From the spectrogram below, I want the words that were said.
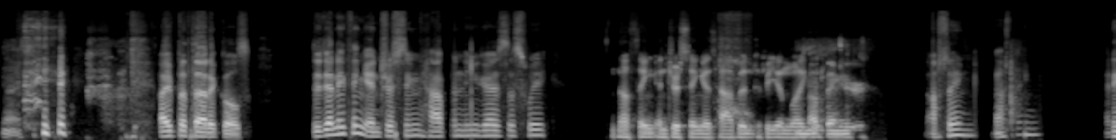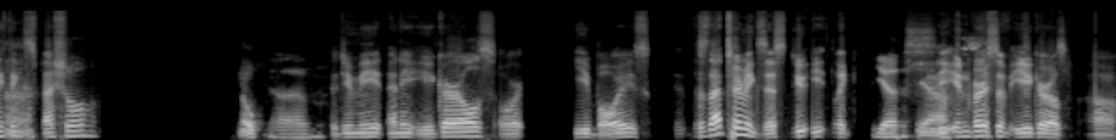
Nice. Hypotheticals. Did anything interesting happen to you guys this week? Nothing interesting has happened to me in like Nothing. a year. Nothing? Nothing? Anything Uh. special? Nope. Um, Did you meet any e girls or e boys? Does that term exist? Do you eat like yes. Yeah. the inverse of e girls? Oh,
